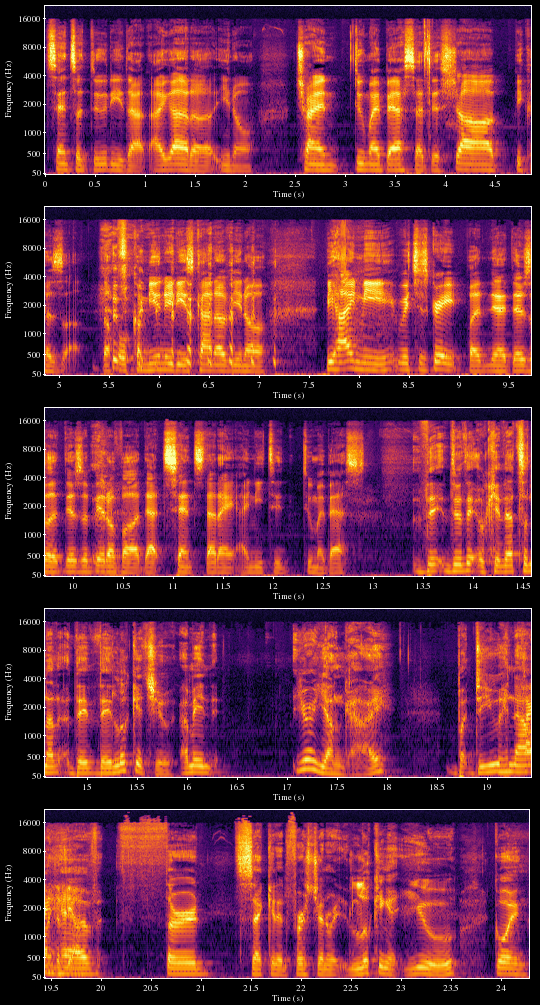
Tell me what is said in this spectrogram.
sense of duty that I gotta, you know, try and do my best at this job because the whole community is kind of, you know, behind me, which is great. But there's a there's a bit of uh, that sense that I, I need to do my best. They, do they? Okay, that's another. They they look at you. I mean, you're a young guy, but do you now Kind have third, second, and first generation looking at you, going,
